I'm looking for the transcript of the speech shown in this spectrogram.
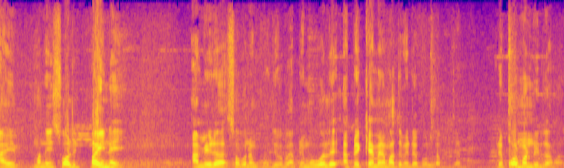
আমি মানে সলিড পাই নাই, আমি এটা সব নাম করে দেবো আপনি মোবাইলে আপনার ক্যামেরার মাধ্যমে এটা বললাম এটা প্রমাণ নিল আমার।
